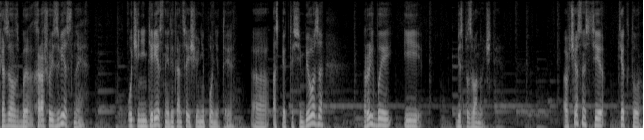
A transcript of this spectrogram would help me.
казалось бы, хорошо известные, очень интересные, до конца еще не понятые э, аспекты симбиоза рыбы и беспозвоночные. А в частности, те, кто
